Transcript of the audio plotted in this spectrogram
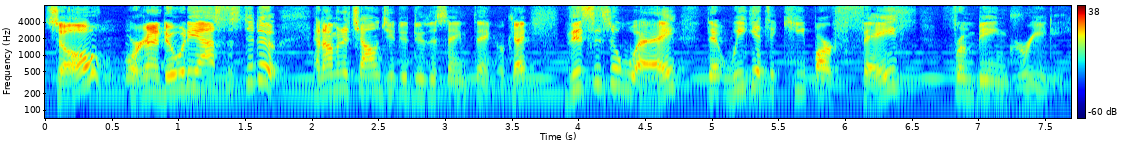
So we're going to do what he asked us to do. And I'm going to challenge you to do the same thing, okay? This is a way that we get to keep our faith from being greedy.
